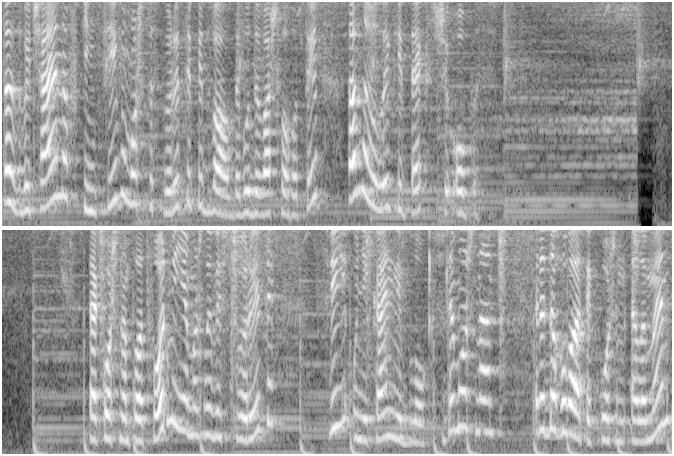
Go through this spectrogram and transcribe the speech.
Та, звичайно, в кінці ви можете створити підвал, де буде ваш логотип та невеликий текст чи опис. Також на платформі є можливість створити свій унікальний блок, де можна редагувати кожен елемент,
